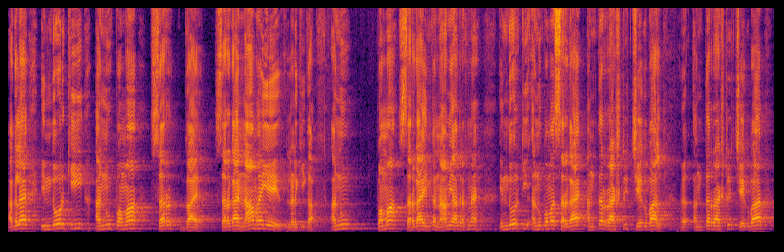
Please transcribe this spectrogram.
अगला है इंदौर की अनुपमा सरगाय। सरगाय नाम है ये लड़की का। अनुपमा सरगाय, इनका नाम याद रखना है। इंदौर की अनुपमा सरगाय, अंतर्राष्ट्रीय चेकबाल अंतर्राष्ट्रीय चेकबार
